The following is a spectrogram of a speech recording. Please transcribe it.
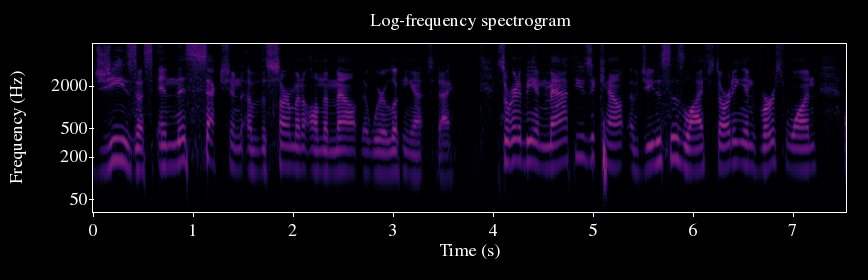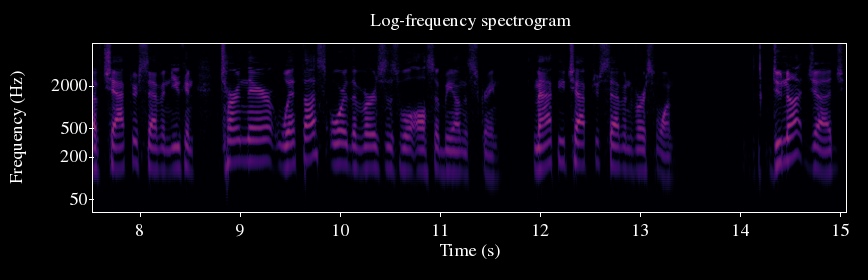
Jesus in this section of the Sermon on the Mount that we're looking at today. So we're going to be in Matthew's account of Jesus' life, starting in verse 1 of chapter 7. You can turn there with us, or the verses will also be on the screen. Matthew chapter 7, verse 1. Do not judge,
